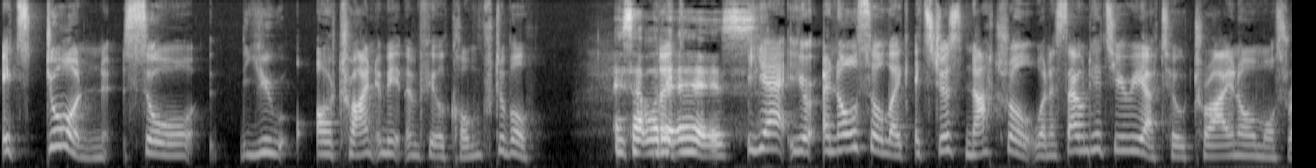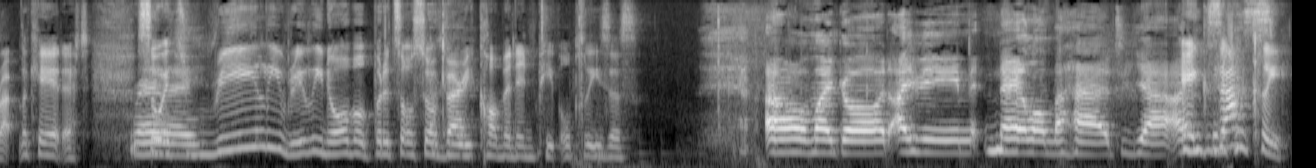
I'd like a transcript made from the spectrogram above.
it's done so you are trying to make them feel comfortable. Is that what Like, it is? Yeah, you're and also like it's just natural when a sound hits your ear to try and almost replicate it. So it's Really? really, really normal, but it's also very common in people pleasers. Oh my god! I mean, nail on the head. Yeah, I'm Exactly.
